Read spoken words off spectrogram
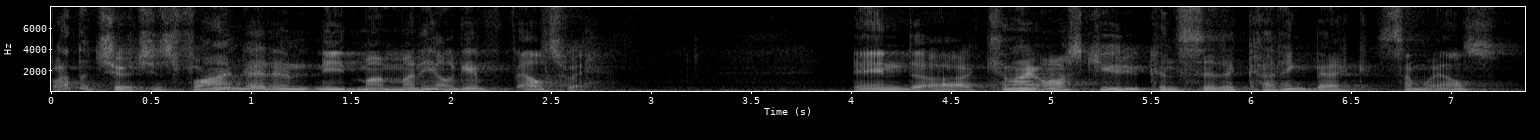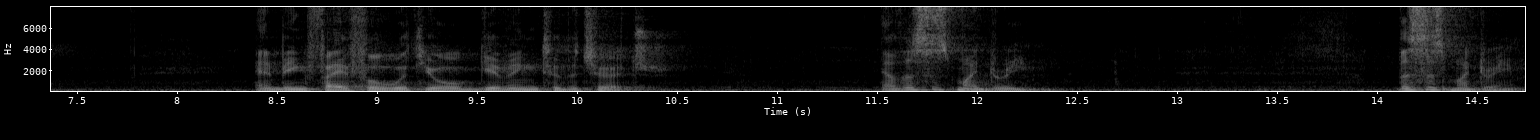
well, the church is fine. They don't need my money. I'll give elsewhere. And uh, can I ask you to consider cutting back somewhere else and being faithful with your giving to the church? Now, this is my dream. This is my dream.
